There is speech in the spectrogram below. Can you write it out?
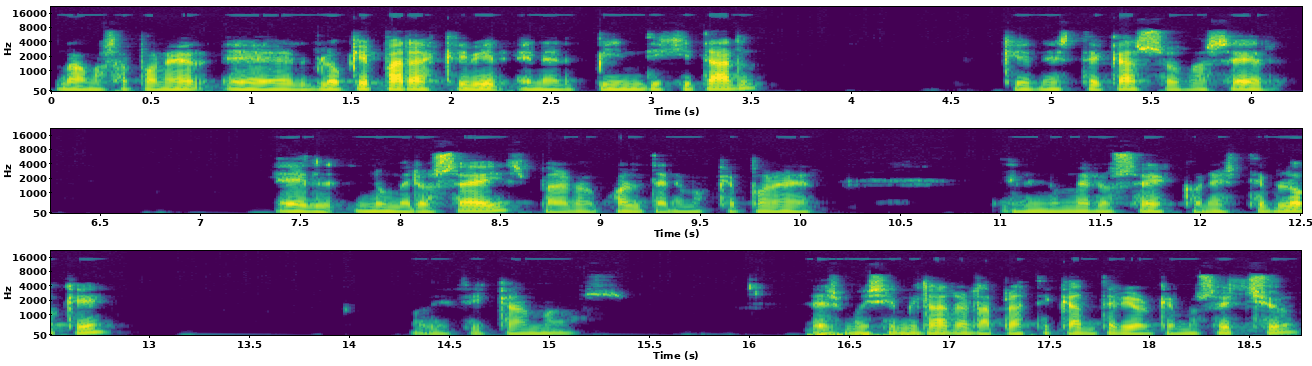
vamos a poner el bloque para escribir en el pin digital que en este caso va a ser el número 6 para lo cual tenemos que poner el número 6 con este bloque. Modificamos. Es muy similar a la práctica anterior que hemos hecho.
